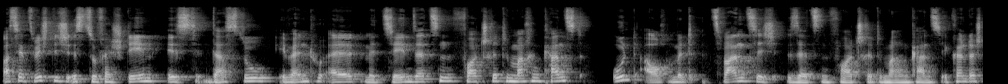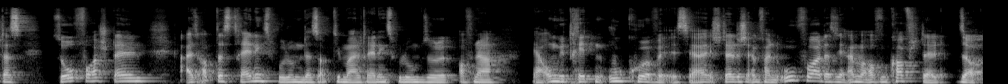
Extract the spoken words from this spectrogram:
Was jetzt wichtig ist zu verstehen, ist, dass du eventuell mit 10 Sätzen Fortschritte machen kannst und auch mit 20 Sätzen Fortschritte machen kannst. Ihr könnt euch das so vorstellen, als ob das Trainingsvolumen, das optimale Trainingsvolumen so auf einer ja, umgedrehten U-Kurve ist. Ja, ich stelle euch einfach ein U vor, das ihr einmal auf den Kopf stellt. So.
